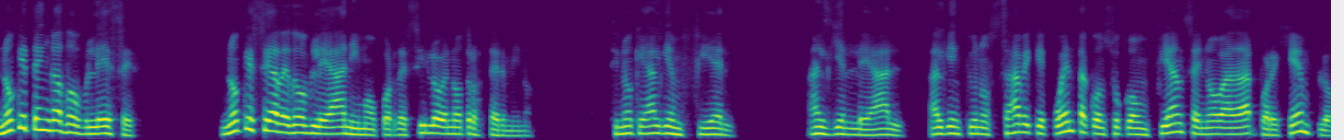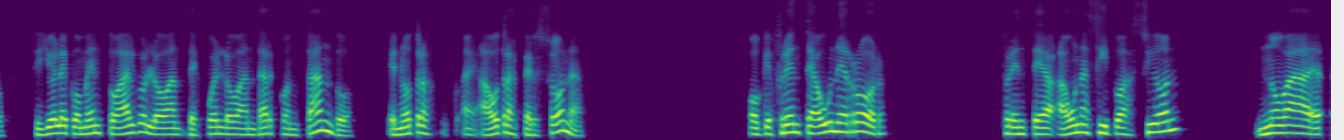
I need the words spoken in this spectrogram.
no que tenga dobleces, no que sea de doble ánimo, por decirlo en otros términos, sino que alguien fiel, alguien leal, alguien que uno sabe que cuenta con su confianza y no va a dar, por ejemplo, si yo le comento algo, después lo va a andar contando en otros, a otras personas. O que frente a un error, frente a, una situación, no va,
